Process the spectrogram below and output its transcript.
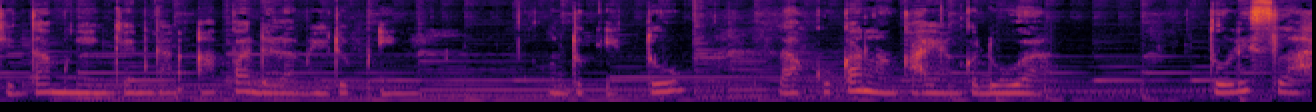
kita menginginkan apa dalam hidup ini. Untuk itu, lakukan langkah yang kedua. Tulislah.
